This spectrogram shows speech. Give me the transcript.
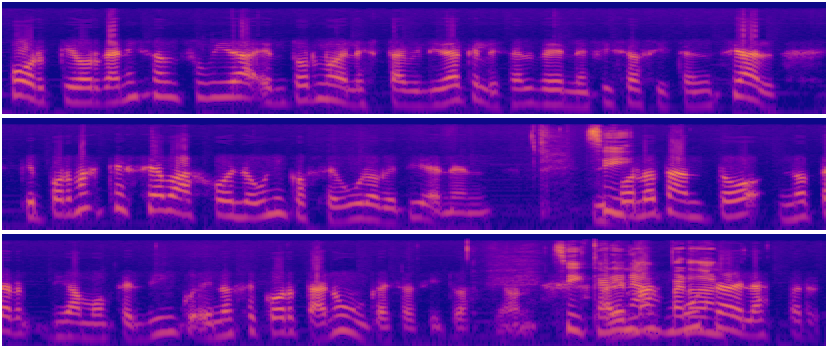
porque organizan su vida en torno de la estabilidad que les da el beneficio asistencial, que por más que sea bajo es lo único seguro que tienen. Sí. Y por lo tanto, no ter- digamos, el vínculo, no se corta nunca esa situación. Sí, Karina, Además, perdón. muchas de las per-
